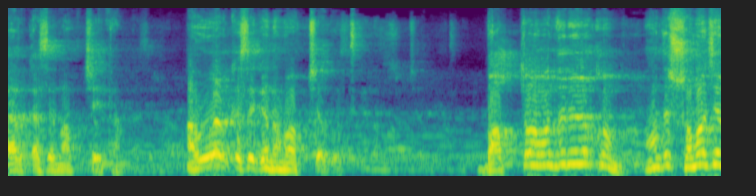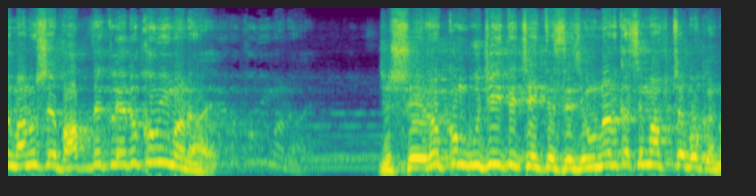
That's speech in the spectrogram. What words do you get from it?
তার কাছে মাপ চাইতাম। আল্লাহর কাছে কেন মাপ চাবো? বাপ তো আমাদের এরকম। আমাদের সমাজের মানুষের বাপ দেখলে এরকমই মনে হয়। যে সে এরকম বুঝাইতে চাইতেছে যে উনার কাছে মাপ চাবো কেন?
